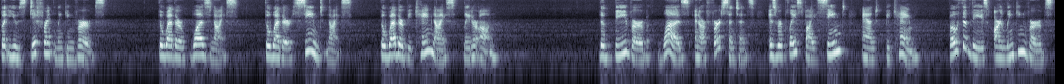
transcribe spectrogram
but use different linking verbs. The weather was nice. The weather seemed nice. The weather became nice later on. The be verb was in our first sentence is replaced by seemed and became. Both of these are linking verbs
